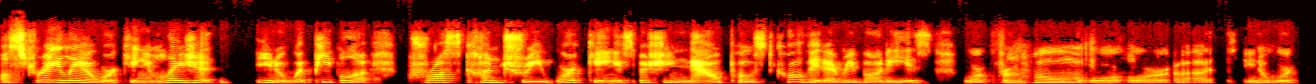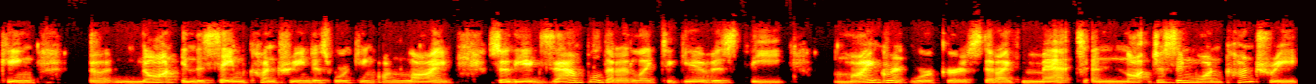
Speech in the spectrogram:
Australia working in Malaysia. You know, where people are cross country working, especially now post COVID, everybody is work from home or, or uh, you know, working uh, not in the same country and just working online. So the example that I'd like to give is the migrant workers that I've met, and not just in one country,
